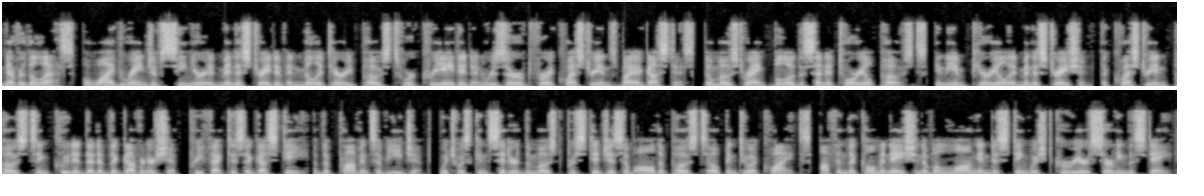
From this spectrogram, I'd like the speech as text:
Nevertheless, a wide range of senior administrative and military posts were created and reserved for equestrians by Augustus, though most ranked below the senatorial posts. In the imperial administration, equestrian posts included that of the governorship Praefectus Augusti of the province of Egypt, which was considered the most prestigious of all the posts open to equites, often the culmination of a long and distinguished career serving the state.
